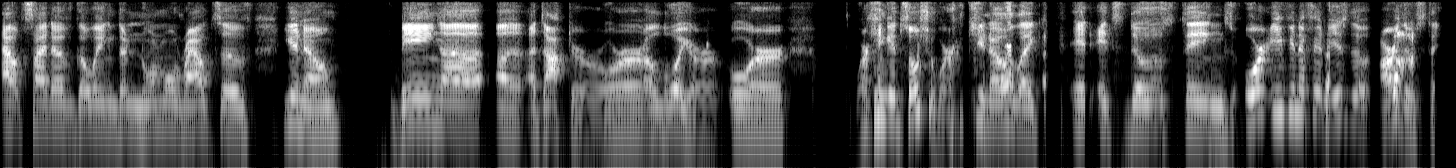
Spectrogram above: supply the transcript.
outside of going the normal routes of you know being a, a, a doctor or a lawyer or working in social work, you know, like it, it's those things, or even if it is the are well, those things.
